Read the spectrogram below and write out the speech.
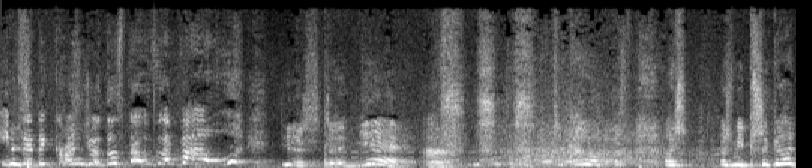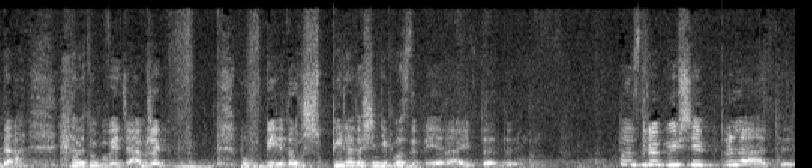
i wtedy kondzio dostał zawału. Jeszcze nie. Czekałam, aż, aż, aż mi przygada. Nawet mu powiedziałam, że jak w, mu wbije tą szpilę, to się nie pozbiera i wtedy on zrobił się blady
